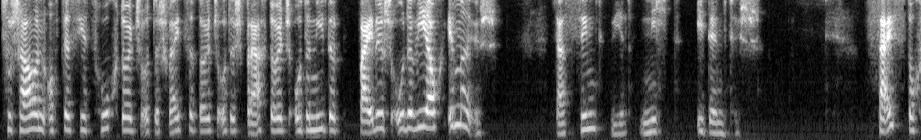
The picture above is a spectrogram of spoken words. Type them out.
zu schauen, ob das jetzt Hochdeutsch oder Schweizerdeutsch oder Sprachdeutsch oder Niederbayerisch oder wie auch immer ist. Das sind wir nicht identisch. Sei es doch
